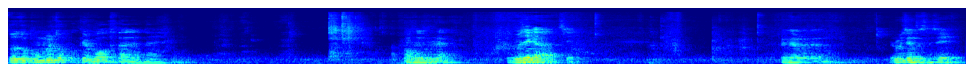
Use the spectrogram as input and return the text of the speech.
너도 국물 떡볶이를 먹었어야 되나요? 먹어볼래? 로제가 낫지. 왜냐면은 로제도 사실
